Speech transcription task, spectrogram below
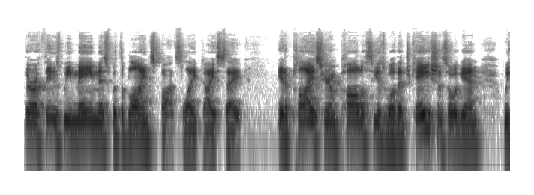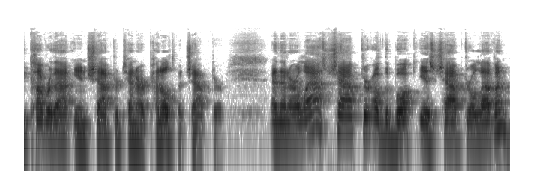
there are things we may miss with the blind spots, like I say. It applies here in policy as well as education. So, again, we cover that in chapter 10, our penultimate chapter. And then our last chapter of the book is chapter 11.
